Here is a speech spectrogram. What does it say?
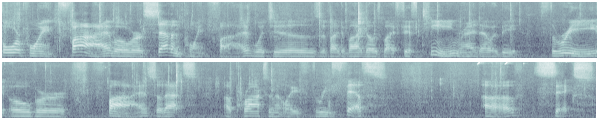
4.5 over 7.5, which is, if I divide those by 15, right, that would be 3 over 5. So that's approximately 3 fifths of 6.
